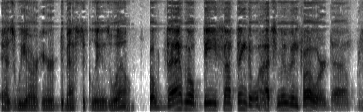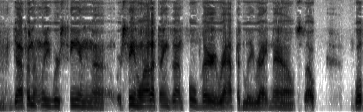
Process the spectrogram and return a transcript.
as we are here domestically as well. Well, that will be something to watch moving forward. Uh, definitely, we're seeing uh, we're seeing a lot of things unfold very rapidly right now. So, well,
